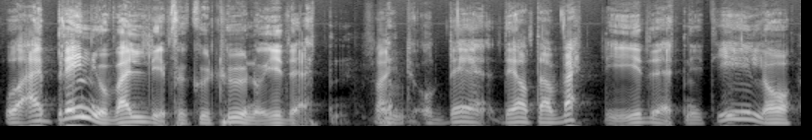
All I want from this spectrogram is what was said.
Og jeg brenner jo veldig for kulturen og idretten. Sant? Og det, det at jeg har vært i idretten i TIL, og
